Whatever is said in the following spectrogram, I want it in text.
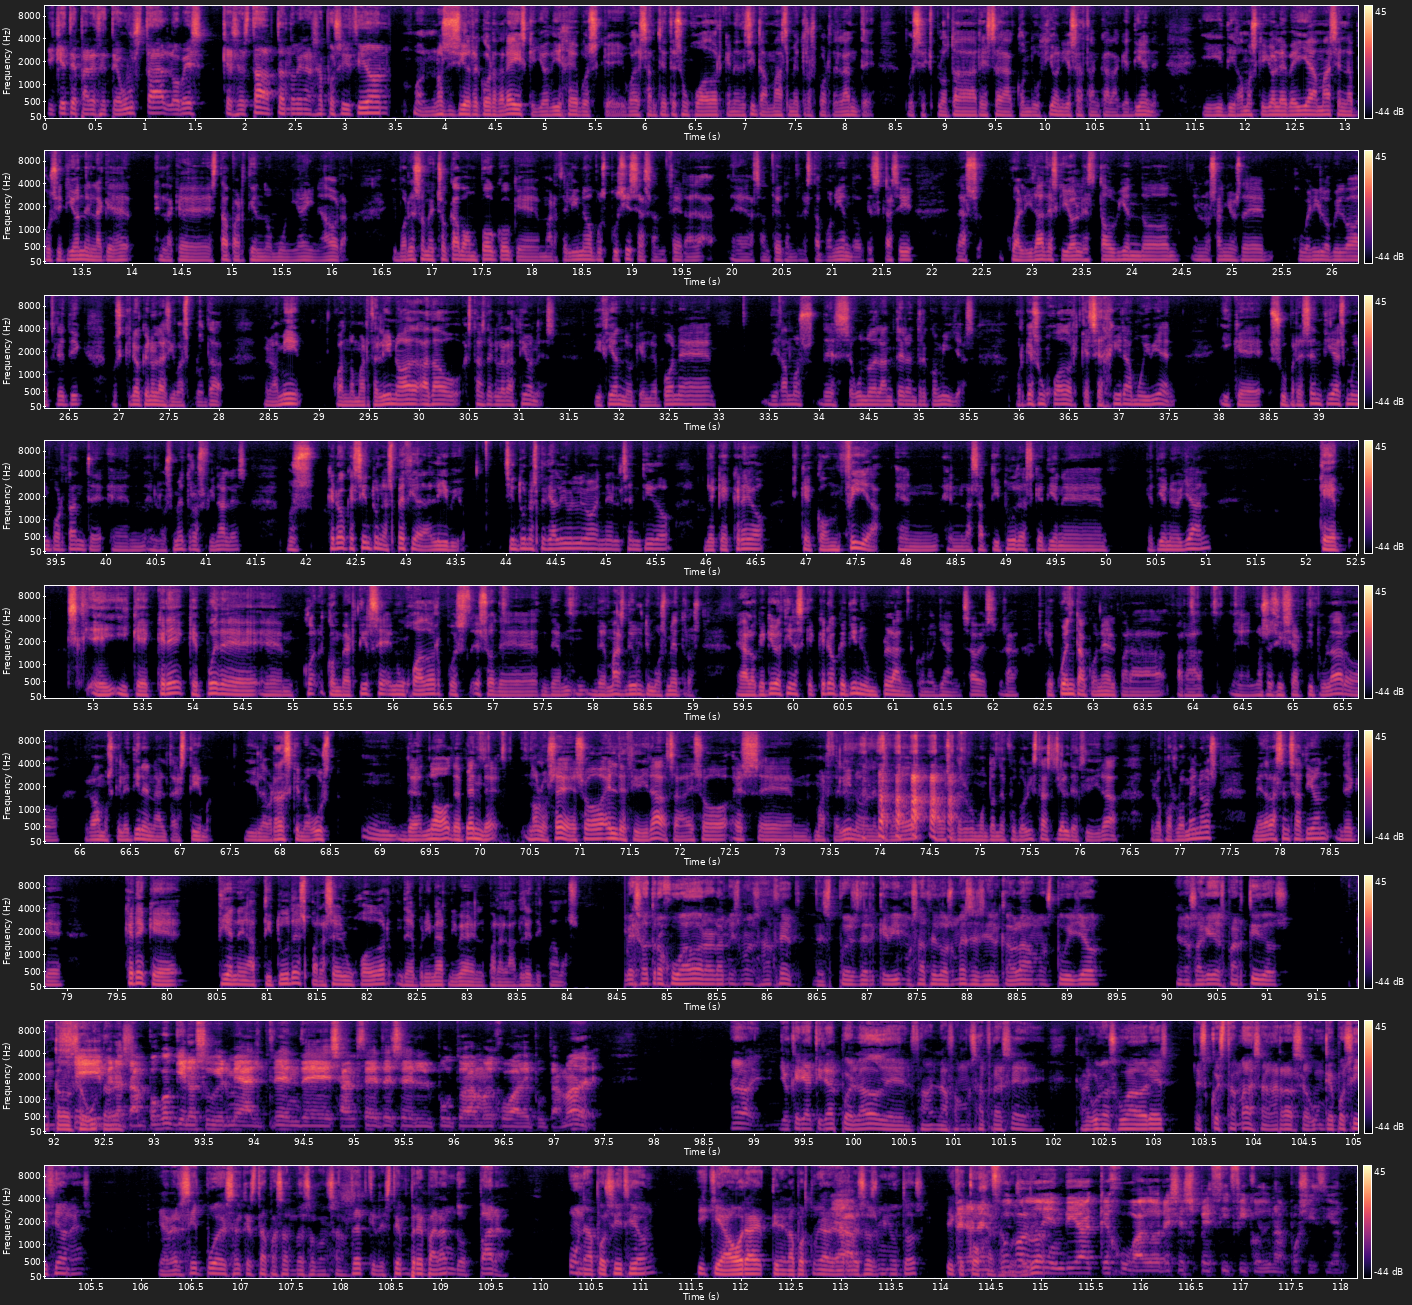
¿Y qué te parece? ¿Te gusta? ¿Lo ves que se está adaptando bien a esa posición? Bueno, no sé si recordaréis que yo dije pues que igual Sancet es un jugador que necesita más metros por delante, pues explotar esa conducción y esa zancada que tiene. Y digamos que yo le veía más en la posición en la que, en la que está partiendo Muniain ahora. Y por eso me chocaba un poco que Marcelino pues, pusiese a Sancet, a, Sancet donde le está poniendo, que es casi las cualidades que yo le he estado viendo en los años de juvenil o Bilbao Athletic, pues creo que no las iba a explotar. Pero a mí, cuando Marcelino ha, ha dado estas declaraciones diciendo que le pone, digamos, de segundo delantero, entre comillas, porque es un jugador que se gira muy bien y que su presencia es muy importante en, en los metros finales, pues creo que siento una especie de alivio. Siento una especie de alivio en el sentido de que creo que confía en, en las aptitudes que tiene, que tiene Ollán que, y que cree que puede eh, convertirse en un jugador, pues eso, de, de, más de últimos metros. A lo que quiero decir es que creo que tiene un plan con Ollán, ¿sabes? O sea, que cuenta con él para, para eh, no sé si ser titular o, pero vamos, que le tienen alta estima. Y la verdad es que me gusta. De, no, depende, no lo sé, eso él decidirá, o sea, eso es eh, Marcelino, el entrenador, vamos a tener un montón de futbolistas y él decidirá, pero por lo menos me da la sensación de que cree que tiene aptitudes para ser un jugador de primer nivel para el Athletic, vamos. ¿Ves otro jugador ahora mismo en Sancet, después del que vimos hace dos meses y del que hablábamos tú y yo en los aquellos partidos? Sí, pero vez? tampoco quiero subirme al tren de Sancet es el puto amo y juega de puta madre. No, yo quería tirar por el lado de la famosa frase de que a algunos jugadores les cuesta más agarrar según qué posiciones y a ver si puede ser que está pasando eso con Sancet, que le estén preparando para una posición y que ahora tiene la oportunidad de ya, darle esos minutos y que coja en el fútbol de hoy en día, ¿qué jugador es específico de una posición?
